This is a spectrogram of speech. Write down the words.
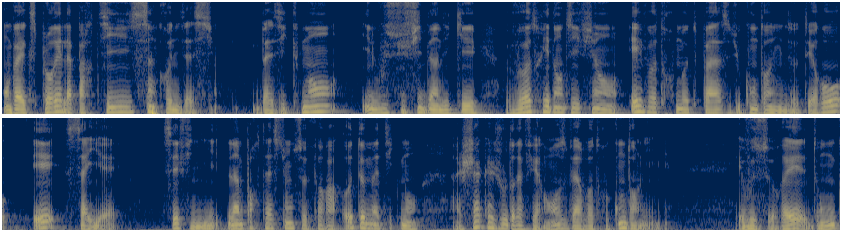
On va explorer la partie synchronisation. Basiquement, il vous suffit d'indiquer votre identifiant et votre mot de passe du compte en ligne Zotero et ça y est, c'est fini, l'importation se fera automatiquement à chaque ajout de référence vers votre compte en ligne. Et vous serez donc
